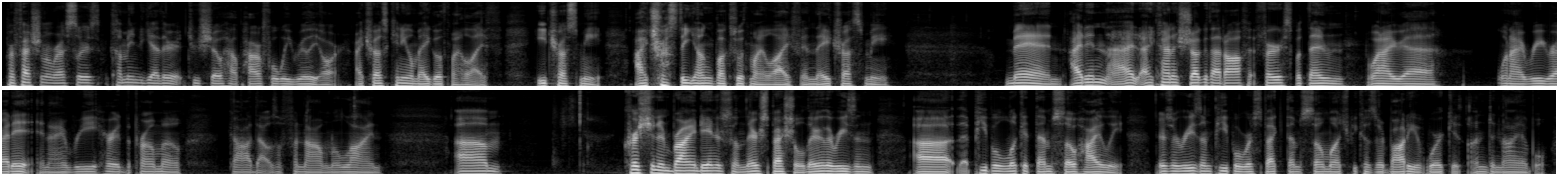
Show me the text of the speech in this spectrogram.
professional wrestlers coming together to show how powerful we really are. I trust Kenny Omega with my life. He trusts me. I trust the Young Bucks with my life, and they trust me. Man, I didn't. I, I kind of shrugged that off at first, but then when I uh, when I reread it and I reheard the promo, God, that was a phenomenal line. Um, Christian and Bryan Danielson, they're special. They're the reason uh, that people look at them so highly. There's a reason people respect them so much because their body of work is undeniable.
